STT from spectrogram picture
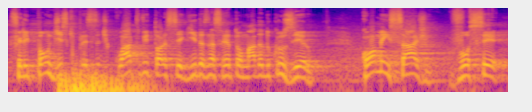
Felipão disse que precisa de quatro vitórias seguidas nessa retomada do Cruzeiro. Qual mensagem você,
